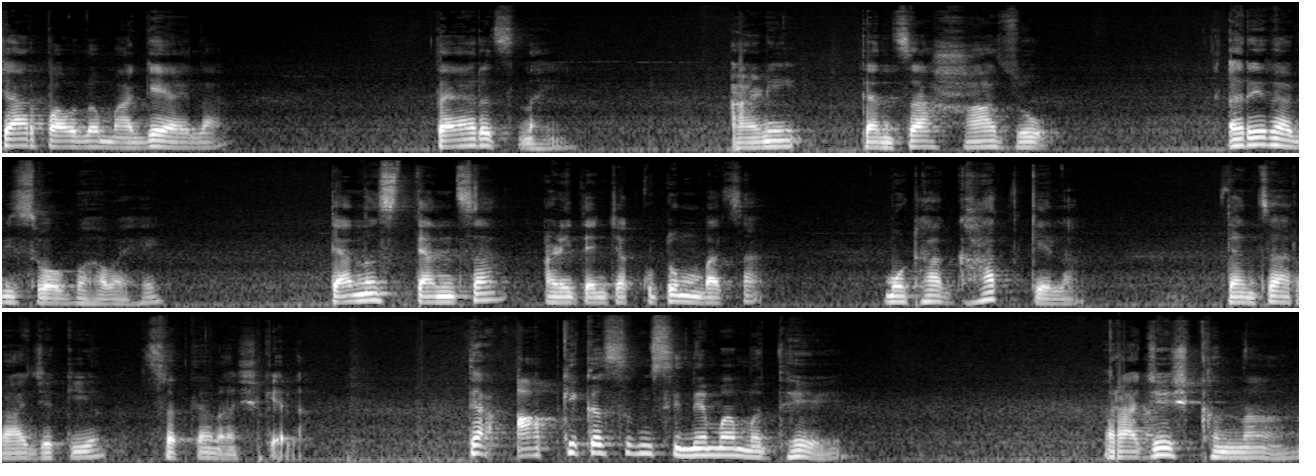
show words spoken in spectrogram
चार पावलं मागे यायला तयारच नाही. आणि त्यांचा हा जो अरेरावी स्वभाव आहे त्यानंच त्यांचा आणि त्यांच्या कुटुंबाचा मोठा घात केला. त्यांचा राजकीय सत्यानाश केला. त्या आपकी कसम सिनेमामध्ये राजेश खन्ना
